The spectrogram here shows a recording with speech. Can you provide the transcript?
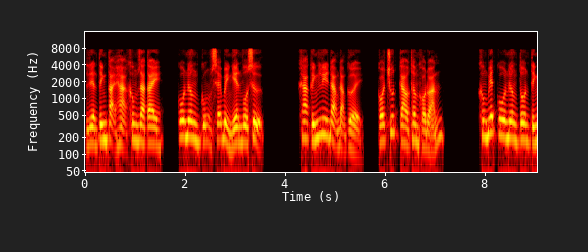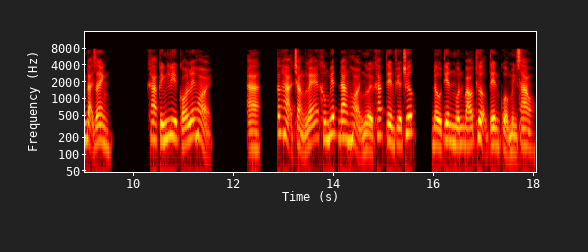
liền tinh tại hạ không ra tay, cô nương cũng sẽ bình yên vô sự. Kha kính ly đạm đạm cười, có chút cao thâm khó đoán. Không biết cô nương tôn tính đại danh. Kha kính ly có lễ hỏi. À, các hạ chẳng lẽ không biết đang hỏi người khác tên phía trước, đầu tiên muốn báo thượng tên của mình sao?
